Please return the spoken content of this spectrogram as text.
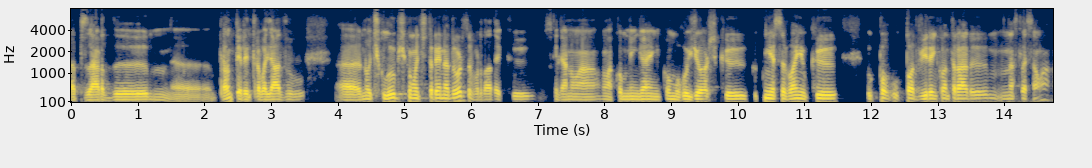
apesar de uh, pronto, terem trabalhado uh, noutros clubes com outros treinadores. A verdade é que se calhar não há, não há como ninguém como o Rui Jorge que, que conheça bem o que, o que pode vir a encontrar uh, na seleção A.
